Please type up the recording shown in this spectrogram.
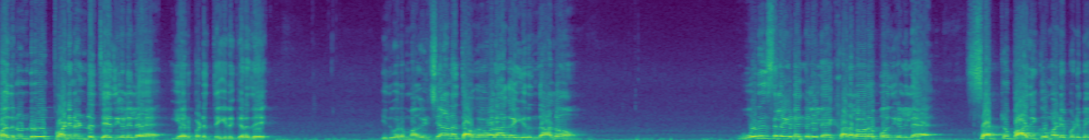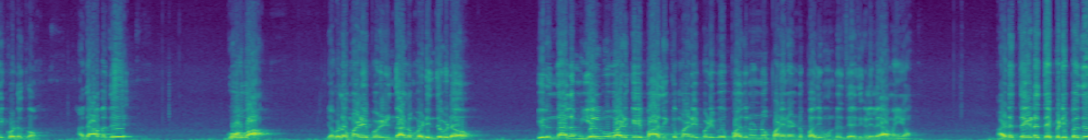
பதினொன்று பன்னிரெண்டு தேதிகளில் ஏற்படுத்த இருக்கிறது. இது ஒரு மகிழ்ச்சியான தகவலாக இருந்தாலும் ஒரு சில இடங்களிலே கடலோர பகுதிகளில் சற்று பாதிக்கும் மழைப்பொழிவை கொடுக்கும். அதாவது கோவா. எவ்வளவு மழை பொழிந்தாலும் வடிந்துவிடும். இருந்தாலும் இயல்பு வாழ்க்கை பாதிக்கும் மழைப்பொழிவு பதினொன்று பன்னிரெண்டு பதிமூன்று தேதிகளிலே அமையும். அடுத்த இடத்தை பிடிப்பது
